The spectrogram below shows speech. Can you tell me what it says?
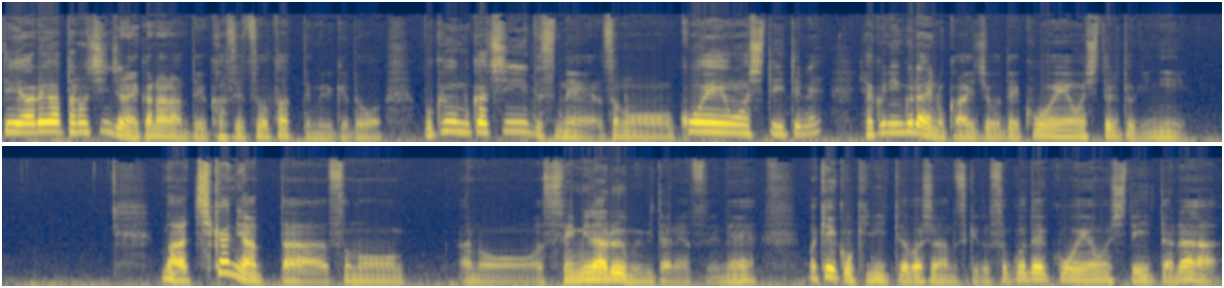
であれが楽しいんじゃないかななんていう仮説を立ってみるけど僕昔ですねその講演をしていてね100人ぐらいの会場で講演をしてる時にまあ地下にあったそのあのセミナールームみたいなやつでね、まあ、結構気に入ってた場所なんですけどそこで講演をしていたら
